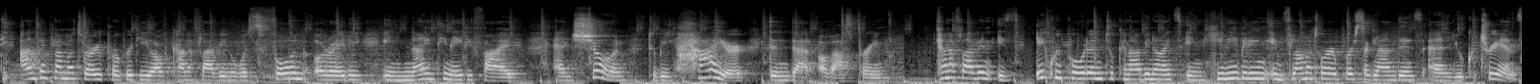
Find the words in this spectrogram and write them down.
The anti-inflammatory property of cannflavin was found already in 1985 and shown to be higher than that of aspirin. Cannflavin is equipotent to cannabinoids in inhibiting inflammatory prostaglandins and leukotrienes.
